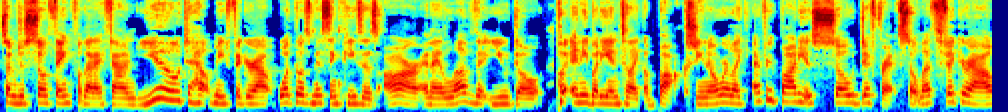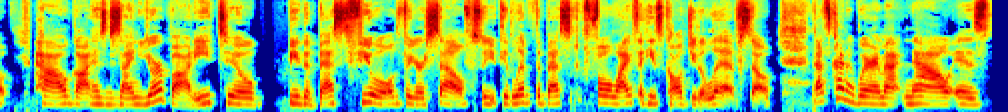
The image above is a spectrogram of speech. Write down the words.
So I'm just so thankful that I found you to help me figure out what those missing pieces are. And I love that you don't put anybody into like a box, you know, where like every body is so different. So let's figure out how God has designed your body to be the best fueled for yourself so you could live the best full life that he's called you to live. So that's kind of where I'm at now is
